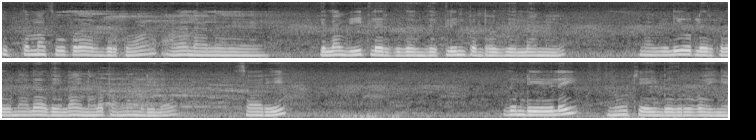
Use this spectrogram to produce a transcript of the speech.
சுத்தமாக சூப்பராக இருந்திருக்கும். ஆனால் நான் எல்லாம் வீட்டில் இருக்குது அந்த க்ளீன் பண்ணுறது எல்லாமே. நான் வெளியூரில் இருக்கிறதுனால அதையெல்லாம் என்னால் பண்ண முடியல. சாரி இதனுடைய விலை நூற்றி ஐம்பது ரூபாய்ங்க.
